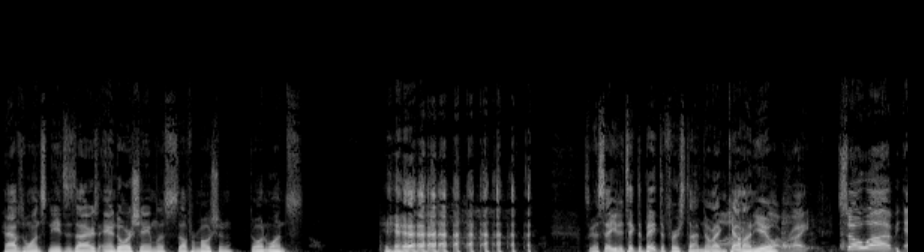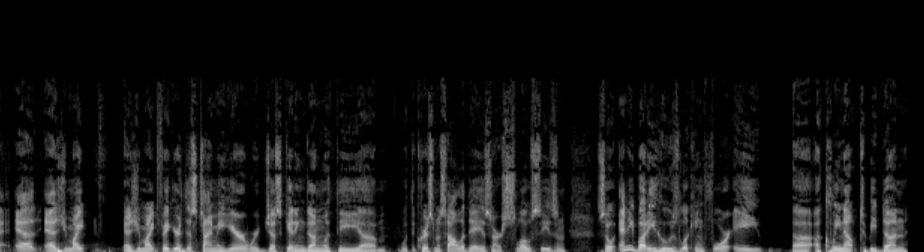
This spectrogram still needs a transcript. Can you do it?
Haves, wants, needs, desires, and or shameless self promotion. Going once. I was gonna say you didn't take the bait the first time. No, I can count on you. All right. So, uh, as, as you might as you might figure, this time of year we're just getting done with the um, with the Christmas holidays, our slow season. So, anybody who's looking for a uh, a clean out to be done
